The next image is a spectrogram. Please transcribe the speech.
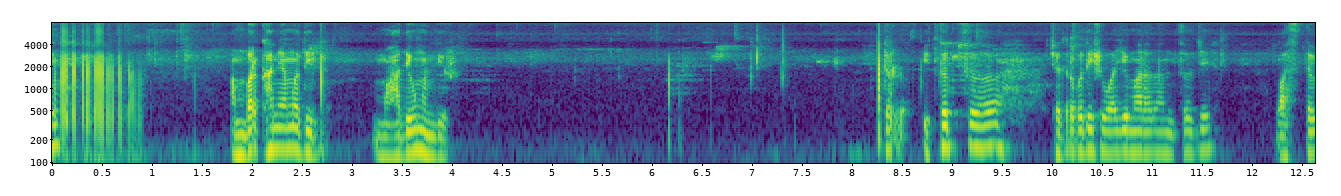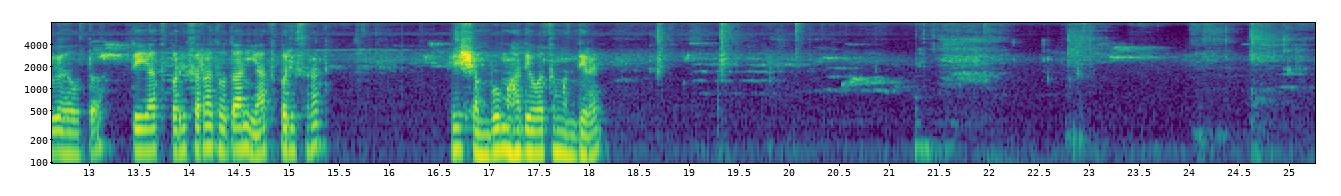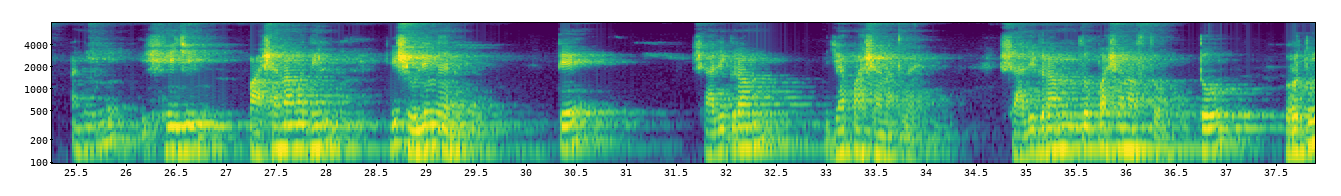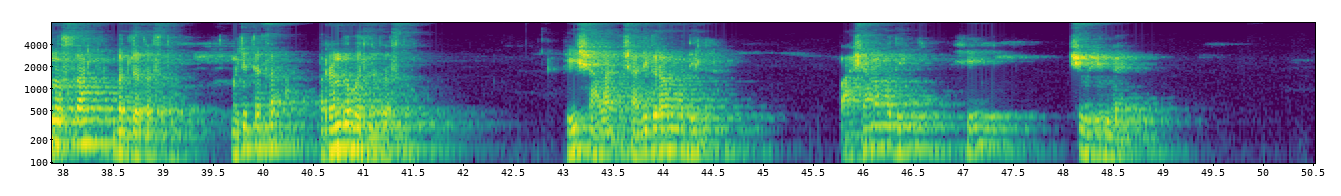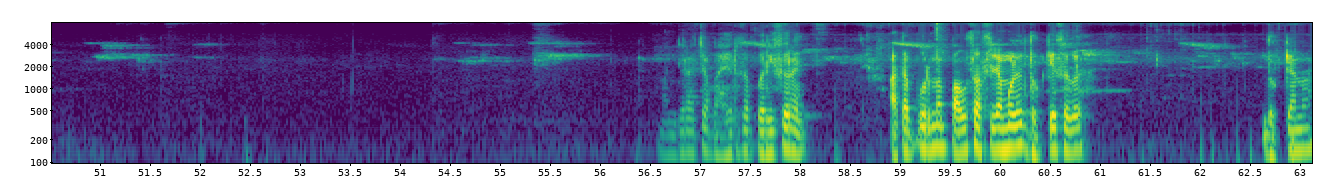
अंबरखान्यामधील महादेव मंदिर. तर इथंच छत्रपती शिवाजी महाराजांचं जे वास्तव्य होतं ते याच परिसरात होतं आणि याच परिसरात हे शंभू महादेवाचं मंदिर आहे. आणि हे जे पाषाणामधील जे शिवलिंग आहे ना ते शालिग्राम या पाषाणातलं आहे. शालिग्राम जो पाषाण असतो तो ऋतूनुसार बदलत असतो. म्हणजे त्याचा रंग बदलत असतो. ही शाला शालिग्राममधील पाषाणामधील हे शिवलिंग आहे. मंदिराच्या बाहेरचा परिसर आहे. आता पूर्ण पाऊस असल्यामुळे धुके सगळं धुक्यानं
